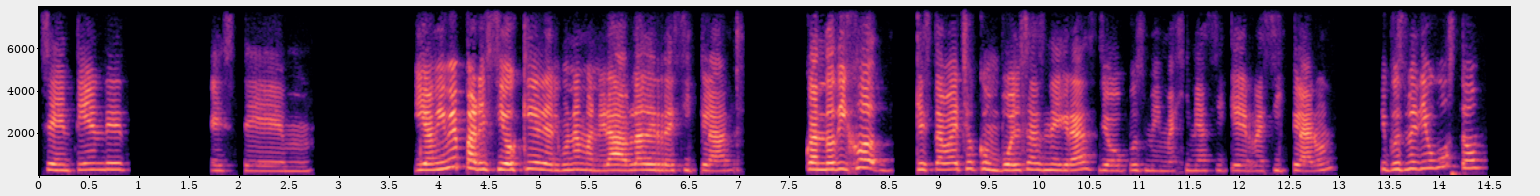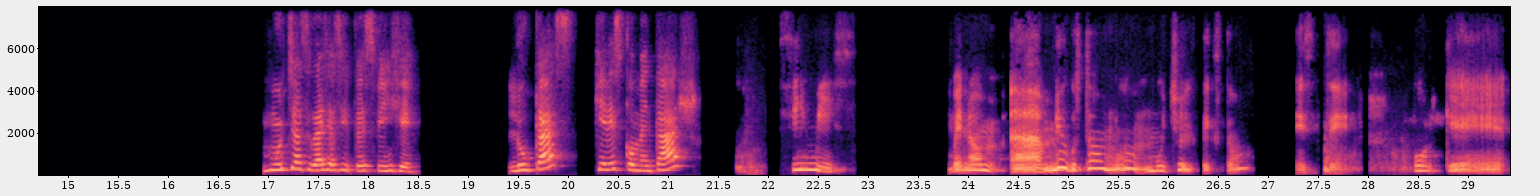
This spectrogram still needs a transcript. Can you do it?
se entiende, este, y a mí me pareció que de alguna manera habla de reciclar. Cuando dijo que estaba hecho con bolsas negras, yo pues me imaginé así que reciclaron y pues me dio gusto. Muchas gracias y te esfinge. Lucas, ¿quieres comentar? Sí, Miss. Bueno, ah, me gustó mucho el texto, este, porque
